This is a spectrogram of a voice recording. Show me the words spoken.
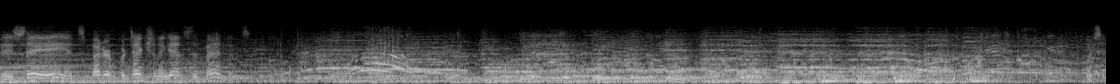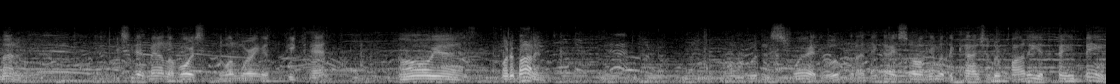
They say it's better protection against the bandits. That man on the horse, the one wearing the peaked hat? Oh, yes. What about him? I wouldn't swear to it, but I think I saw him at the consular party at Peiping.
